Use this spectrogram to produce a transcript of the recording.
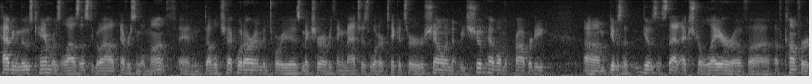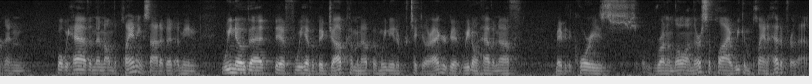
Having those cameras allows us to go out every single month and double check what our inventory is, make sure everything matches what our tickets are showing that we should have on the property. Um, gives us gives us that extra layer of uh, of comfort and what we have. And then on the planning side of it, I mean, we know that if we have a big job coming up and we need a particular aggregate, we don't have enough maybe the quarry's running low on their supply, we can plan ahead for that.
